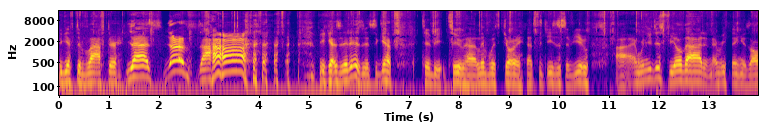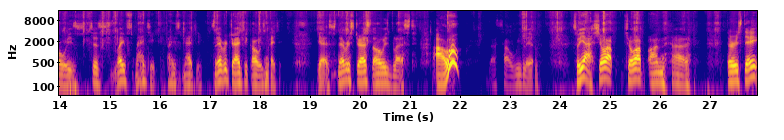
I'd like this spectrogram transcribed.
the gift of laughter. Yes, yes, because it is. It's a gift to be to uh, live with joy. That's the Jesus of you. Uh, and when you just feel that, and everything is always just life's magic. Life's magic. It's never tragic, always magic. Yes, never stressed, always blessed. Ah, woo! That's how we live. So yeah, show up. Show up on uh, Thursday.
